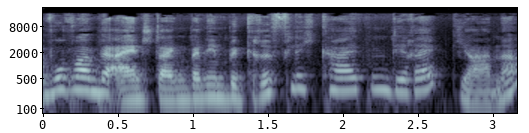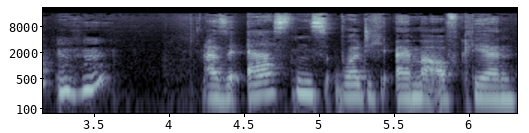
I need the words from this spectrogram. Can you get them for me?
wo wollen wir einsteigen? Bei den Begrifflichkeiten direkt, ja, ne? Also erstens wollte ich einmal aufklären,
